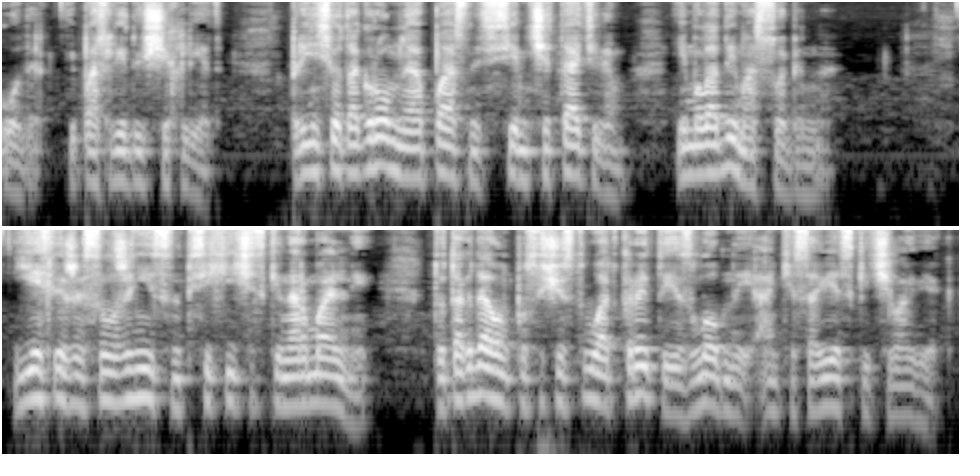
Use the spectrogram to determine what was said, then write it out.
года и последующих лет, принесет огромную опасность всем читателям и молодым особенно. Если же Солженицын психически нормальный, то тогда он по существу открытый и злобный антисоветский человек.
